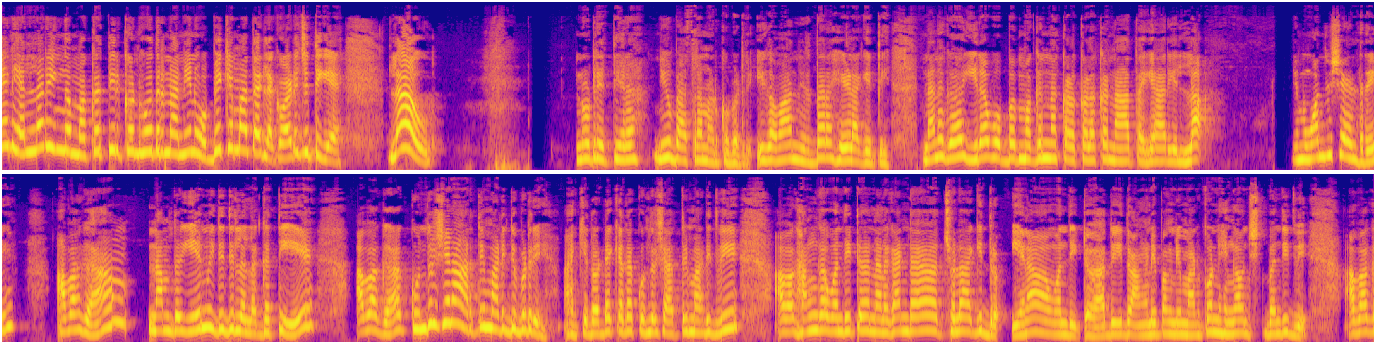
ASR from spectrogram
ಏನ್ ಎಲ್ಲರೂ ಹಿಂಗ ಮಕ್ಕ ತಿರ್ಕೊಂಡು ಹೋದ್ರೆ ನಾನು ನೀನು ಒಬ್ಬಕ್ಕೆ ಮಾತಾಡ್ಲ ಗಾಡಿ ಜೊತೆಗೆ? ಲವ್ ನೋಡ್ರಿ ಅತ್ತೀರ ನೀವು ಬೇಸರ ಮಾಡ್ಕೋಬೇಡ್ರಿ. ಈಗ ಅವ ನಿರ್ಧಾರ ಹೇಳಾಗೈತಿ. ನನಗೆ ಇರೋ ಒಬ್ಬ ಮಗನ್ನ ಕಳ್ಕೊಳಕ ನಾ ತಯಾರಿಲ್ಲ. ನಿಮ್ಗೆ ಒಂದು ವಿಷಯ ಹೇಳ್ರಿ. ಅವಾಗ ನಮ್ದು ಏನು ಇದ್ದಿದ್ದಿಲ್ಲಲ್ಲ ಗತಿ, ಅವಾಗ ಕುಂದ್ರಶನ ಆರತಿ ಮಾಡಿದ್ವಿ ಬಿಡ್ರಿ. ಆಕೆ ದೊಡ್ಡಕ್ಕೆದ ಕುಂದ್ರಶ ಆರತಿ ಮಾಡಿದ್ವಿ. ಅವಾಗ ಹಂಗ ಒಂದಿಟ್ಟು ನನ್ನ ಗಂಡ ಚಲೋ ಆಗಿದ್ರು. ಏನೋ ಒಂದಿಟ್ಟು ಅದು ಇದು ಅಂಗಡಿ ಪಂಗಡಿ ಮಾಡ್ಕೊಂಡು ಹಿಂಗ ಒಂದಿಷ್ಟು ಬಂದಿದ್ವಿ. ಅವಾಗ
